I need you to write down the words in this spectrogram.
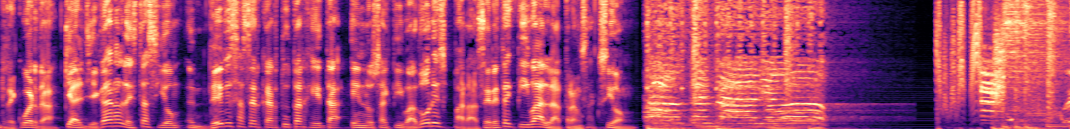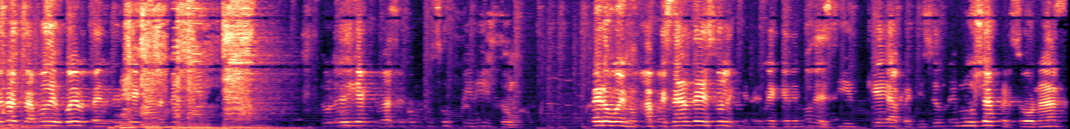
Recuerda que al llegar a la estación debes acercar tu tarjeta en los activadores para hacer efectiva la transacción. Bueno, estamos de vuelta. Yo le dije que iba a ser como un suspirito. Pero bueno, a pesar de eso, le, queremos decir que a petición de muchas personas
